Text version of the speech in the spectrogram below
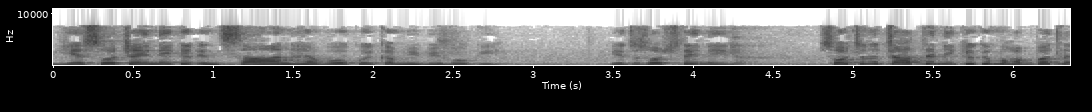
یہ سوچا ہی نہیں کہ انسان ہے، وہ کوئی کمی بھی ہوگی۔ یہ تو سوچتے ہی نہیں نا۔ سوچنا چاہتے نہیں کیونکہ محبت ہے۔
